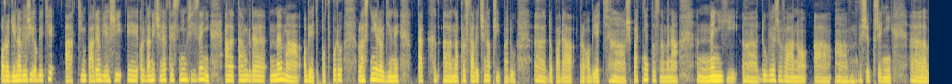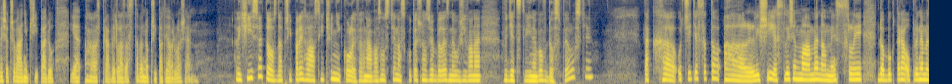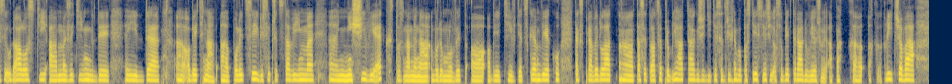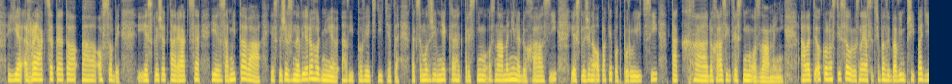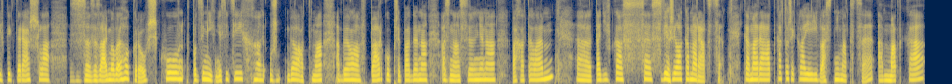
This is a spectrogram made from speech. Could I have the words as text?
Rodina věří oběti a tím pádem věří i orgány činné v trestním řízení. Ale tam, kde nemá oběť podporu vlastní rodiny, tak eh, naprostá většina případů eh, dopadá pro oběť eh, špatně, to znamená, není jí důvěřováno a vyšetření, vyšetřování případu je zpravidla zastaveno, případ je odložen. Liší se to, zda případy hlásí či nikoli v návaznosti na skutečnost, že byly zneužívané v dětství nebo v dospělosti? Tak eh, určitě se to eh, liší, jestliže máme na mysli dobu, která uplyne mezi událostí a mezi tím, kdy jde eh, oběť na policii. Když si představíme nižší věk, to znamená, budu mluvit o oběti v dětském věku, tak zpravidla ta situace probíhá tak, že dítě se dřív nebo později svěří osobě, která důvěřuje. A pak klíčová je reakce této osoby. Jestliže ta reakce je zamítavá, jestli že znevěrohodňuje výpověď dítěte, tak samozřejmě k, k trestnímu oznámení nedochází. Jestliže naopak je podporující, tak dochází k trestnímu oznámení. Ale ty okolnosti jsou různé. Já si třeba vybavím případ dívky, která šla z, ze zájmového kroužku v podzimních měsících, už byla tma a byla v párku přepadena a znásilněna pachatelem. Ta dívka se svěřila kamarádce. Kamarádka to řekla její vlastní matce matce a matka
